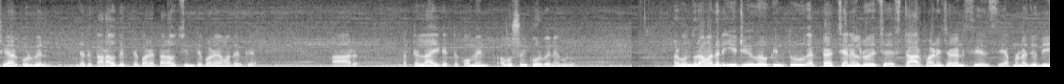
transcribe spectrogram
শেয়ার করবেন, যাতে তারাও দেখতে পারে, তারাও চিনতে পারে আমাদেরকে। আর একটা লাইক একটা কমেন্ট অবশ্যই করবেন এগুলো। আর বন্ধুরা, আমাদের ইউটিউবেও কিন্তু একটা চ্যানেল রয়েছে স্টার ফার্নিচার অ্যান্ড সিএনসি আপনারা যদি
